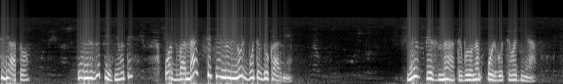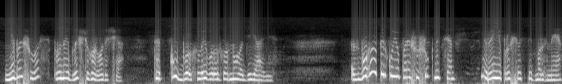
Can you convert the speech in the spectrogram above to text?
свято. І не запізнюватись. О 12.00 бути в друкарні. Не впізнати було нам Ольгу цього дня. Ніби йшлось про найближчого родича. Таку бурхливо розгорнула діяльність. З бухгалтеркою перешушукнеться, Ірині про щось підморгне.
